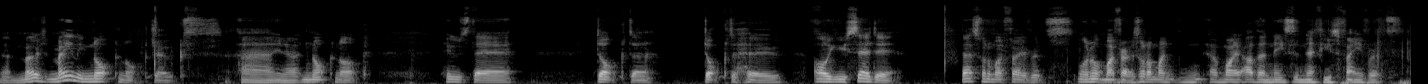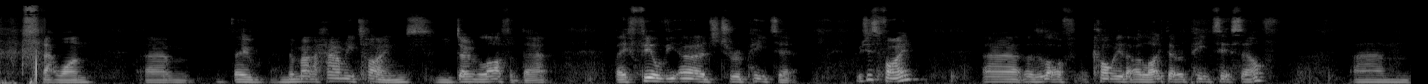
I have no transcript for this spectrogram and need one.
uh, most mainly knock knock jokes. Uh, you know, knock knock, who's there? Doctor, Doctor Who. Oh, you said it. That's one of my favourites. Well, not my favourites. One of my of my other nieces and nephews' favourites. That one. Um, they no matter how many times you don't laugh at that, they feel the urge to repeat it, which is fine. Uh, there's a lot of comedy that I like that repeats itself, um,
